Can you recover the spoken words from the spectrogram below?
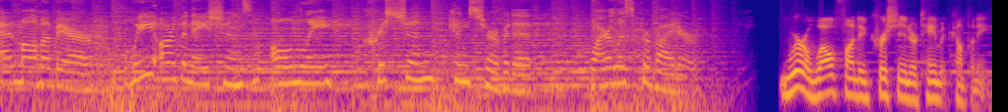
and mama bear. We are the nation's only Christian conservative wireless provider. We're a well funded Christian entertainment company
